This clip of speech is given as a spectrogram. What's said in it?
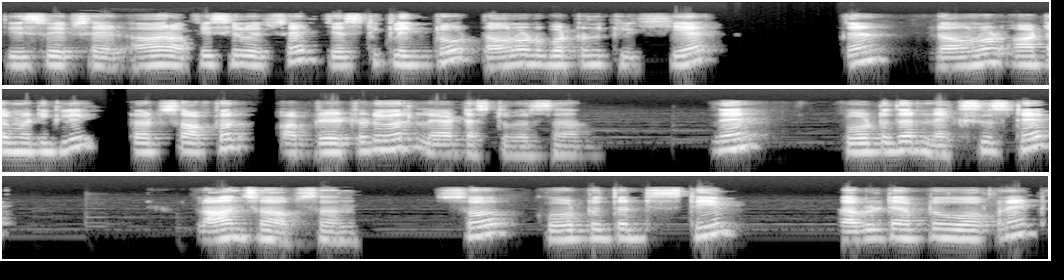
this website or official website. Just click to download button, click here. Then download automatically that software updated your latest version. Then go to the next step, launch option so go to the Steam, double tap to open it,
